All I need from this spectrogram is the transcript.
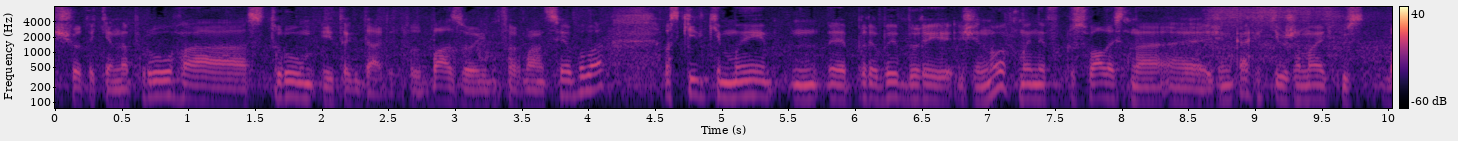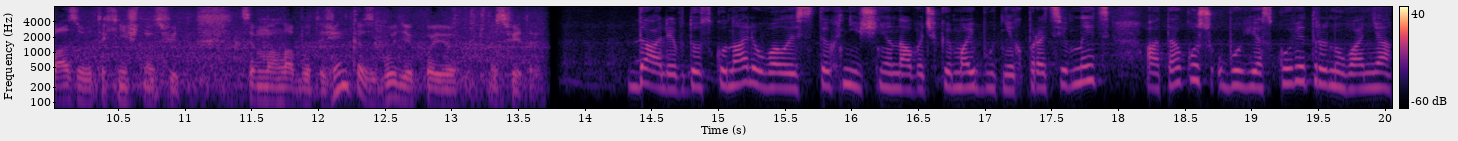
що таке напруга, струм і так далі. Тобто базова інформація була, оскільки ми е, при виборі жінок ми не фокусувалися на е, жінках, які вже мають якусь базову технічну освіту. Це могла бути жінка з будь-якою освітою. Далі вдосконалювались технічні навички майбутніх працівниць, а також обов'язкові тренування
